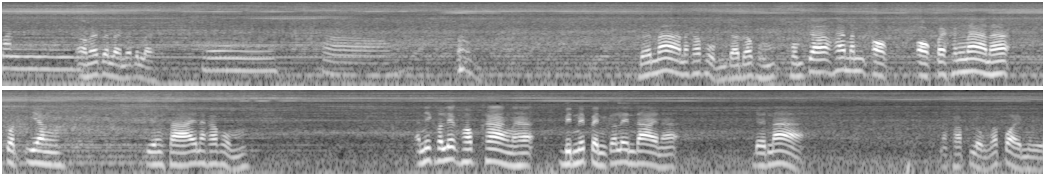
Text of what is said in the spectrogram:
มันอ่าไม่เป็นไรไม่เป็นไร หนึ่งสองเดินหน้านะครับผมเดี๋ยวเดี๋ยวผมผมจะให้มันออกออกไปข้างหน้านะฮะกดเอียงเอียงซ้ายนะครับผม อันนี้เขาเรียกฮอปข้างนะฮะบินไม่เป็นก็เล่นได้นะฮะเดินหน้านะครับ หลงก็ปล่อยมือ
